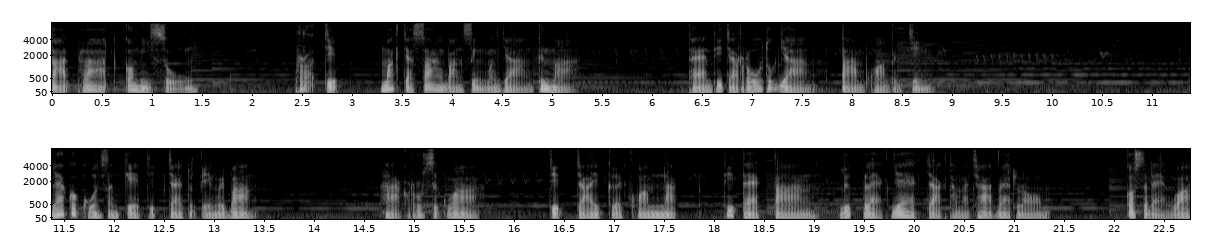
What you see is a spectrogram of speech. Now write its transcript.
กาสพลาดก็มีสูง เพราะจิตมักจะสร้างบางสิ่งบางอย่างขึ้นมา แทนที่จะรู้ทุกอย่าง ตามความเป็นจริง แล้วก็ควรสังเกตจิตใจตนเองไว้บ้าง หากรู้สึกว่า จิตใจเกิดความหนักที่แตกต่างหรือแปลกแยกจากธรรมชาติแวดล้อม ก็แสดงว่า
